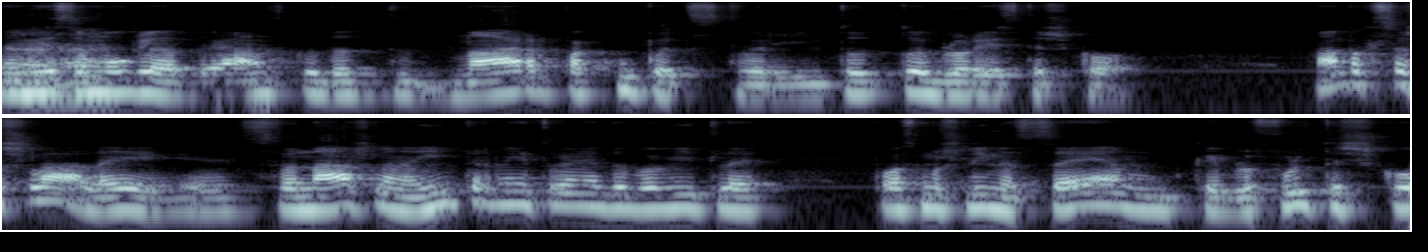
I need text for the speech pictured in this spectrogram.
Jaz sem mogla dejansko dati denar, pa kupiti stvari in to, to je bilo res težko. Ampak so šla, sva našla na internetu ene dobavitele. Pa smo šli na sejem, ki je bilo ful težko,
